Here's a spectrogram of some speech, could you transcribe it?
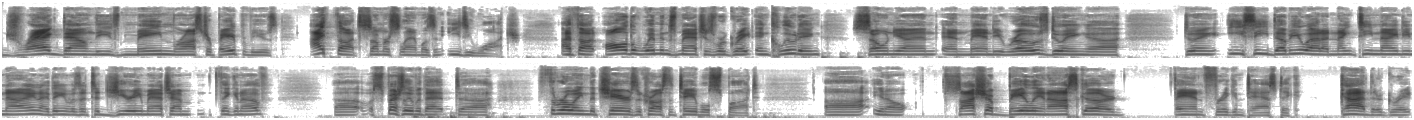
drag down these main roster pay per views. I thought SummerSlam was an easy watch. I thought all the women's matches were great, including Sonya and, and Mandy Rose doing uh, doing ECW out of 1999. I think it was a Tajiri match I'm thinking of, uh, especially with that uh, throwing the chairs across the table spot. Uh, you know, Sasha, Bayley and Asuka are fan friggin' tastic. God, they're great.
